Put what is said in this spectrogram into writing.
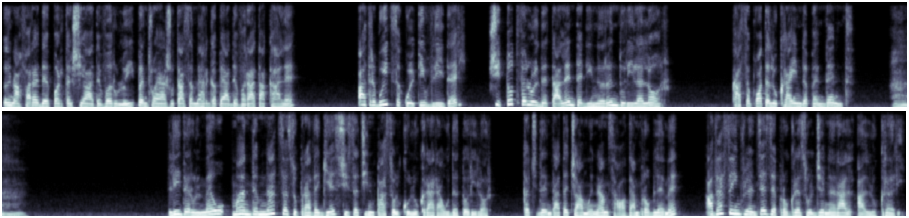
În afară de părtășia adevărului pentru a-i ajuta să meargă pe adevărata cale, a trebuit să cultiv lideri și tot felul de talente din rândurile lor, ca să poată lucra independent. Hmm. Liderul meu m-a îndemnat să supraveghez și să țin pasul cu lucrarea udătorilor, căci de îndată ce amânam sau aveam probleme, avea să influențeze progresul general al lucrării.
